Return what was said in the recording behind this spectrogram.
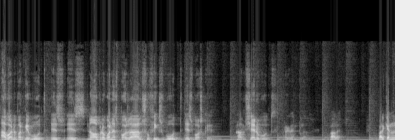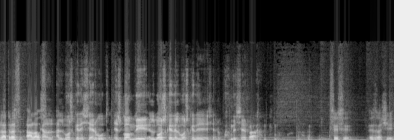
Ah, bueno, perquè wood és, és... No, però quan es posa el sufix wood és bosque. Ah. Com Sherwood, per exemple. Vale. Perquè nosaltres a les... Que el, el bosque de Sherwood és com dir el bosque del bosque de Sherwood. De Sherwood. Ah. Sí, sí, és així.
